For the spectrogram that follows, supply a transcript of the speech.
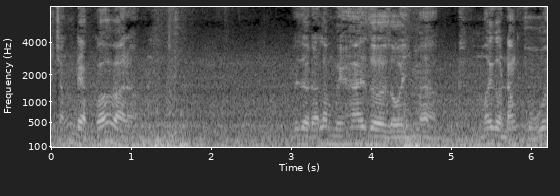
mây trắng đẹp quá các bạn ạ. Bây giờ đã là 12 giờ rồi mà mây còn đang phủ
